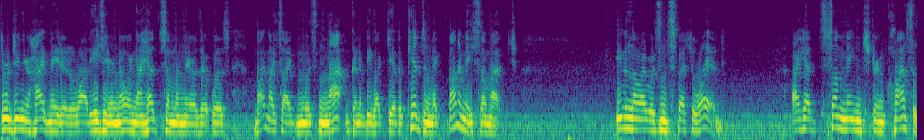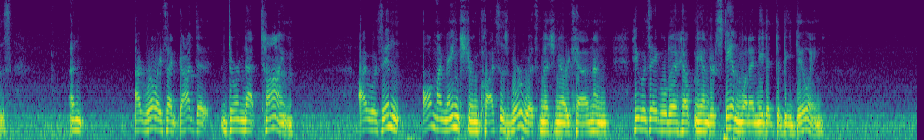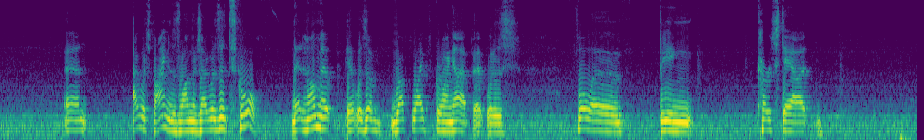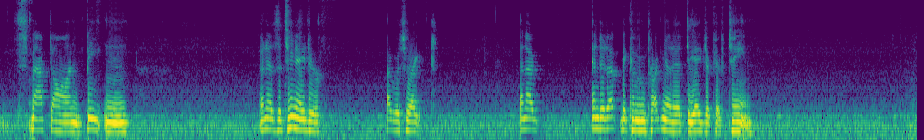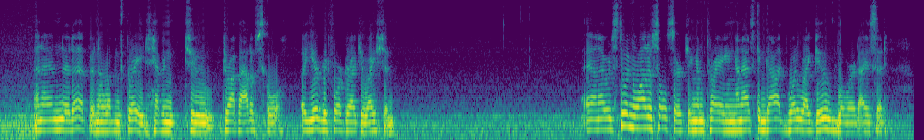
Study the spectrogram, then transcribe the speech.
Through junior high, made it a lot easier knowing I had someone there that was by my side and was not going to be like the other kids and make fun of me so much. Even though I was in special ed, I had some mainstream classes. And I really thank God that during that time, I was in all my mainstream classes were with Missionary Ken, and he was able to help me understand what I needed to be doing. And I was fine as long as I was at school. At home, it, it was a rough life growing up. It was full of being cursed at, smacked on, beaten. And as a teenager, I was raped. And I ended up becoming pregnant at the age of 15. And I ended up in 11th grade having to drop out of school a year before graduation. And I was doing a lot of soul searching and praying and asking God, What do I do, Lord? I said,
